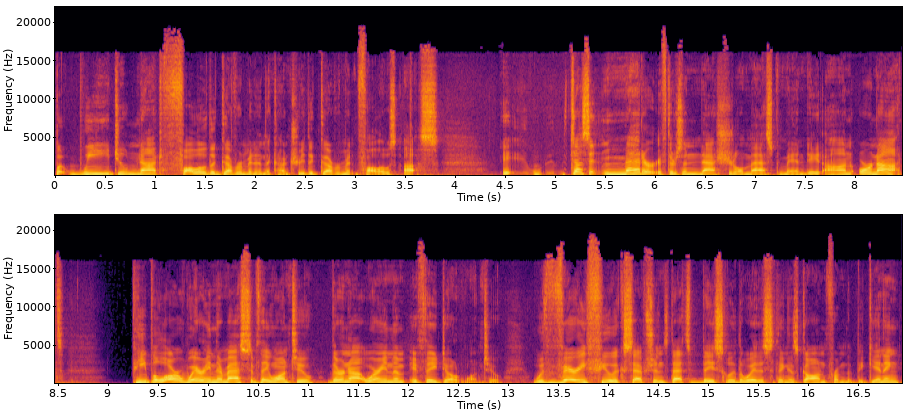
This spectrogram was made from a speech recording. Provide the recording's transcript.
But we do not follow the government in the country, the government follows us. It doesn't matter if there's a national mask mandate on or not. People are wearing their masks if they want to. They're not wearing them if they don't want to. With very few exceptions, that's basically the way this thing has gone from the beginning.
